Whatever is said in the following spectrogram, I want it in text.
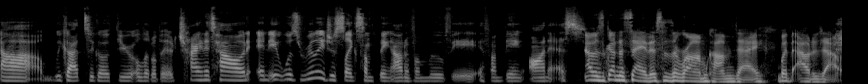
Um, we got to go through a little bit of Chinatown, and it was really just like something out of a movie, if I'm being honest. I was going to say, this is a rom com day, without a doubt.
